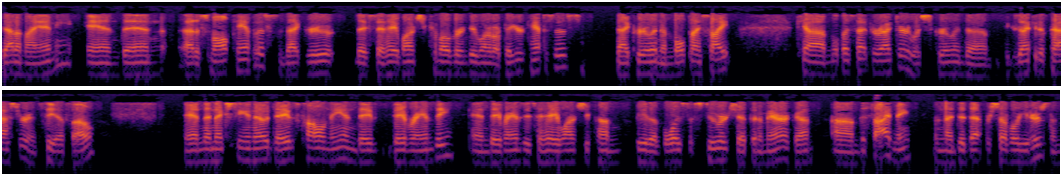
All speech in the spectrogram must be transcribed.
down in Miami. And then at a small campus, that grew. They said, "Hey, why don't you come over and do one of our bigger campuses?" That grew into multi-site, uh, multi-site director, which grew into executive pastor and CFO. And the next thing you know, Dave's calling me and Dave Dave Ramsey, and Dave Ramsey said, "Hey, why don't you come be the voice of stewardship in America um, beside me?" And I did that for several years, and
